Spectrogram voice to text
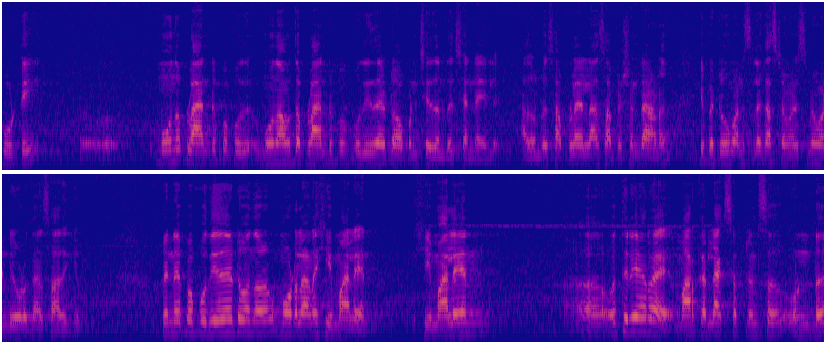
കൂട്ടി മൂന്ന് പ്ലാന്റ് ഇപ്പോൾ മൂന്നാമത്തെ പ്ലാന്റ് ഇപ്പോൾ പുതിയതായിട്ട് ഓപ്പൺ ചെയ്തിട്ടുണ്ട് ചെന്നൈയിൽ അതുകൊണ്ട് സപ്ലൈ എല്ലാം സഫീഷ്യന്റ് ആണ്. ഇപ്പോൾ ടു മന്ത്സിൽ കസ്റ്റമേഴ്സിന് വണ്ടി കൊടുക്കാൻ സാധിക്കും. പിന്നെ ഇപ്പോൾ പുതിയതായിട്ട് വന്ന മോഡലാണ് ഹിമാലയൻ. ഹിമാലയൻ ഒത്തിരിയേറെ മാർക്കറ്റിൽ അക്സെപ്റ്റൻസ് ഉണ്ട്.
